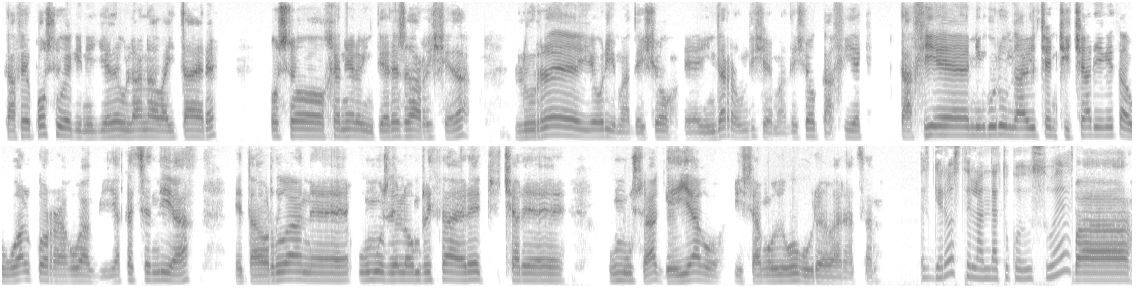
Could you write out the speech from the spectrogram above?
kafe pozuekin deu lana baita ere, oso genero interesgarrixe da. Lurre hori emateixo, e, indarra hundixe emateixo kafiek. Kafien ingurun dabiltzen txitxariek eta ugalkorragoak bilakatzen dira, eta orduan e, humus de lombriza ere txitxare humusa gehiago izango dugu gure baratzan. Ez gero ez landatuko duzue? ba,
